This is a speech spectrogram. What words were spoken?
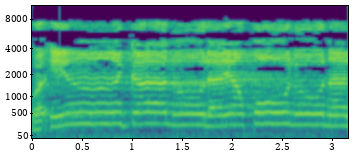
وإن كانوا ليقولون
